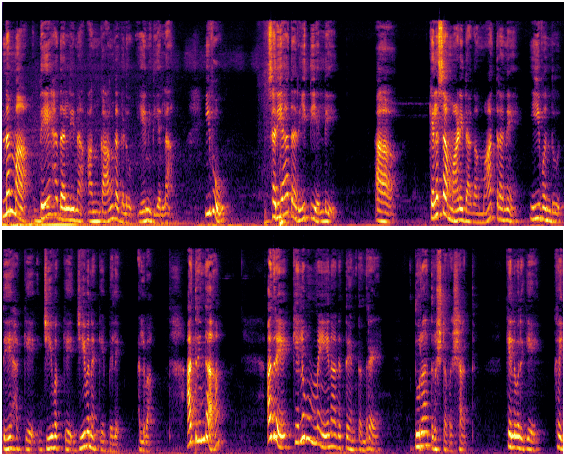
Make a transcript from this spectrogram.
ನಮ್ಮ ದೇಹದಲ್ಲಿನ ಅಂಗಾಂಗಗಳು ಏನಿದೆಯಲ್ಲ, ಇವು ಸರಿಯಾದ ರೀತಿಯಲ್ಲಿ ಕೆಲಸ ಮಾಡಿದಾಗ ಮಾತ್ರನೇ ಈ ಒಂದು ದೇಹಕ್ಕೆ, ಜೀವಕ್ಕೆ, ಜೀವನಕ್ಕೆ ಬೆಲೆ ಅಲ್ವಾ? ಆದ್ದರಿಂದ ಆದರೆ ಕೆಲವೊಮ್ಮೆ ಏನಾಗುತ್ತೆ ಅಂತಂದರೆ ದುರಾದೃಷ್ಟವಶಾತ್ ಕೆಲವರಿಗೆ ಕೈ,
